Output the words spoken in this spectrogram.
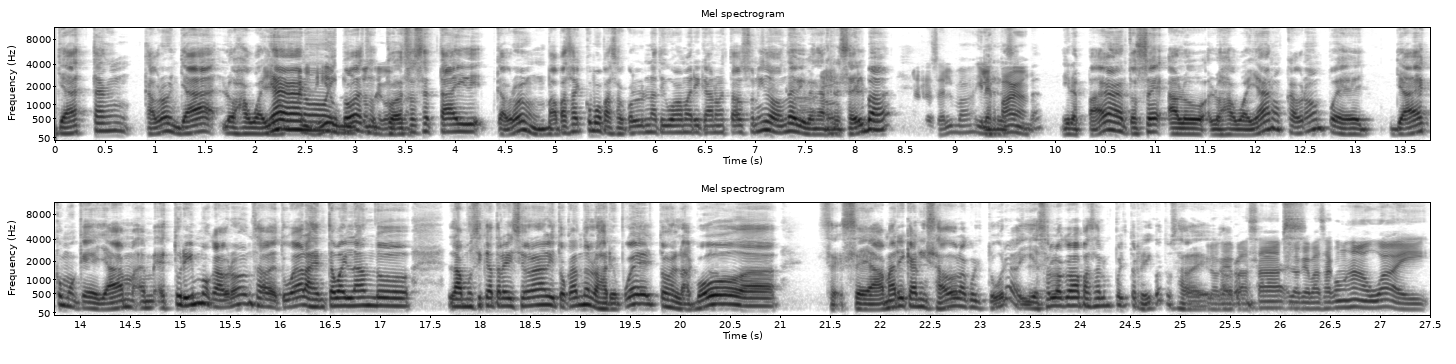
ya están, cabrón, ya los hawaianos y todo eso, todo eso se está ahí, cabrón, va a pasar como pasó con los nativos americanos de Estados Unidos, donde viven en reserva. reserva, y les pagan. y les pagan, entonces a los, los hawaianos, cabrón, pues ya es como que ya es turismo, cabrón, ¿sabes? Tú ves a la gente bailando la música tradicional y tocando en los aeropuertos, en las bodas se, ha americanizado la cultura y eso es lo que va a pasar en Puerto Rico, tú sabes. Lo, que pasa, lo que pasa con Hawái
